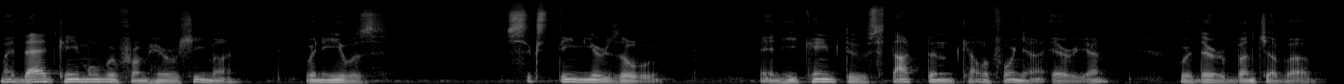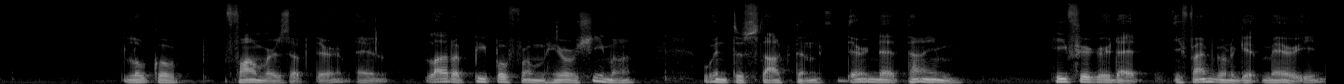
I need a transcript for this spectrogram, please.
My dad came over from Hiroshima when he was 16 years old, and he came to Stockton, California area, where there were a bunch of uh, local farmers up there, and a lot of people from Hiroshima went to Stockton. During that time, he figured that if I'm going to get married,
